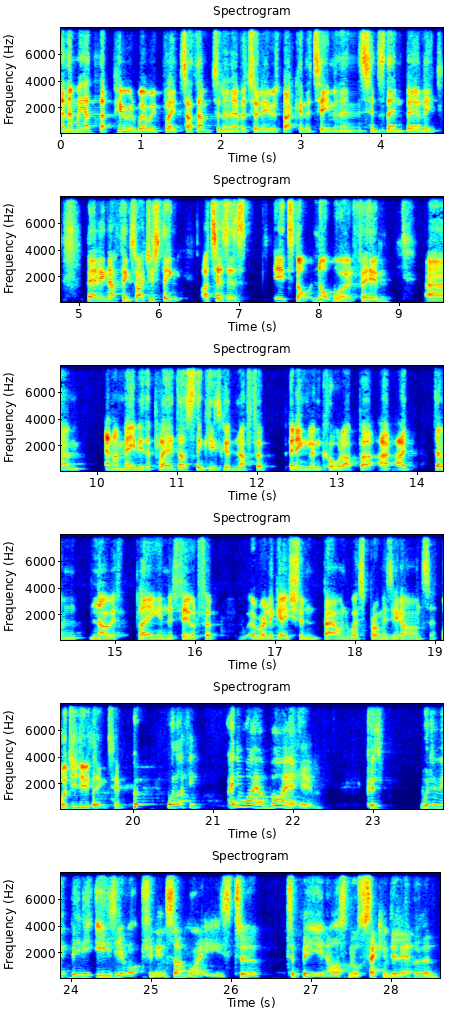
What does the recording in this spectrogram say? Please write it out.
And then we had that period where we played Southampton and Everton. He was back in the team, and then since then, barely, barely nothing. So I just think Arteta's it's not not worked for him, um, and maybe the player does think he's good enough for an England call up, but I, I don't know if playing in midfield for a relegation bound West Brom is the answer. What do you think, Tim? But, well, I think anyway, I admire him because wouldn't it be the easier option in some ways to to be in Arsenal's second eleven?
